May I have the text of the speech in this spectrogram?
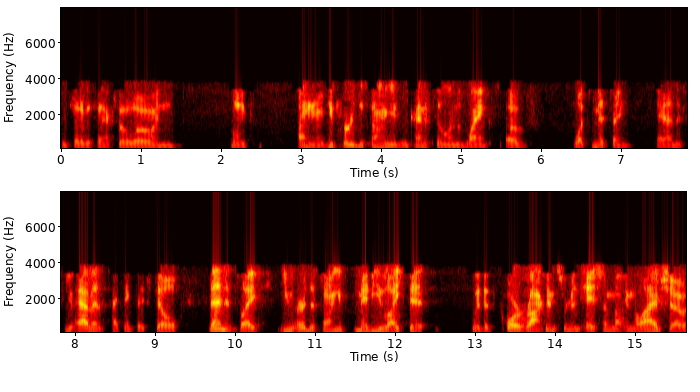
instead of a sax solo and like I don't know, if you've heard the song you can kind of fill in the blanks of what's missing. And if you haven't, I think they still then it's like you heard the song, maybe you liked it with its core rock instrumentation like in the live show.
